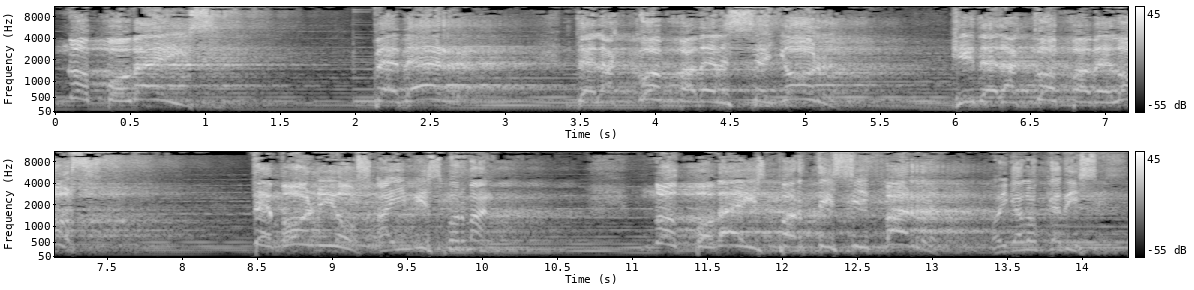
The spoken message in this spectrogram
No podéis beber de la copa del Señor y de la copa de los demonios. Ahí mismo, hermano no podéis participar, oiga lo que dice,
